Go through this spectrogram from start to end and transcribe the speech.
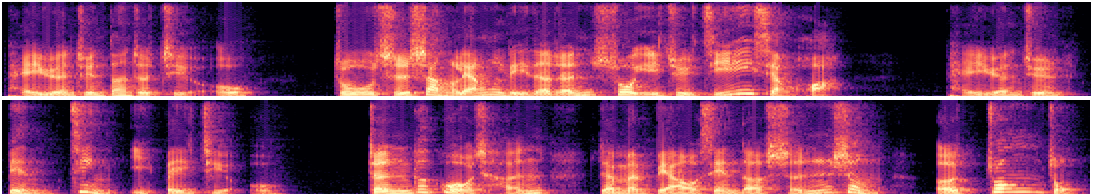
裴元君端着酒，主持上梁礼的人说一句吉祥话，裴元君便敬一杯酒。整个过程，人们表现得神圣而庄重。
